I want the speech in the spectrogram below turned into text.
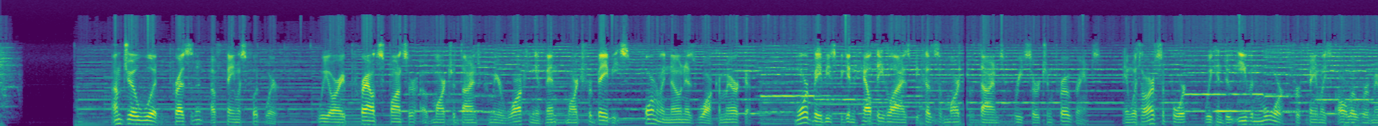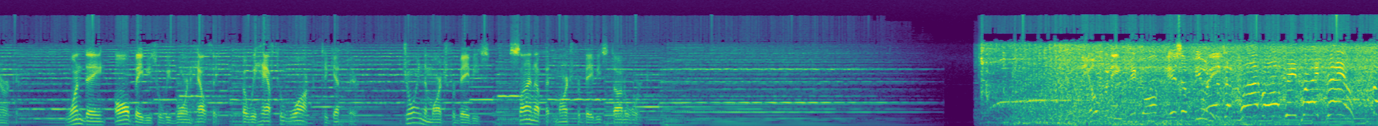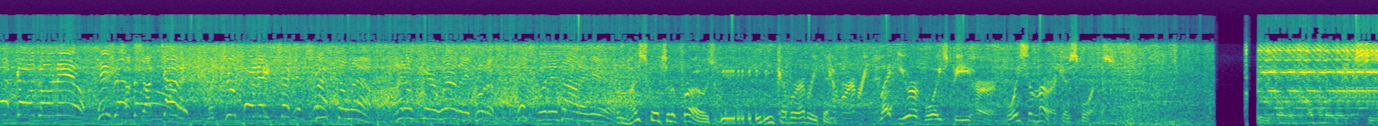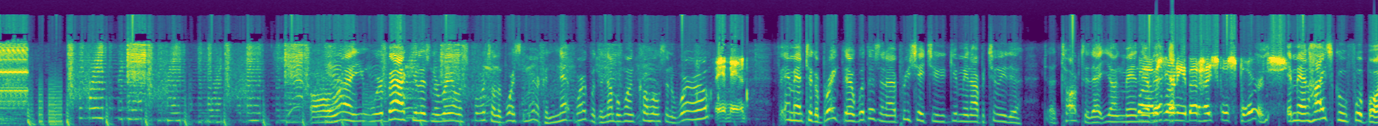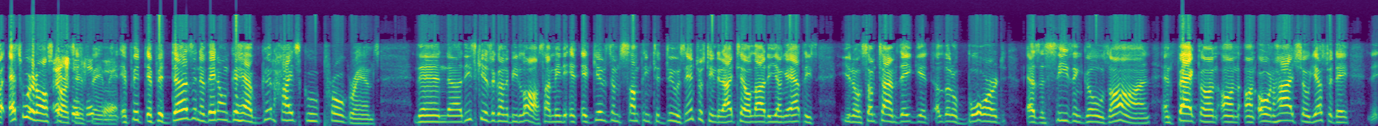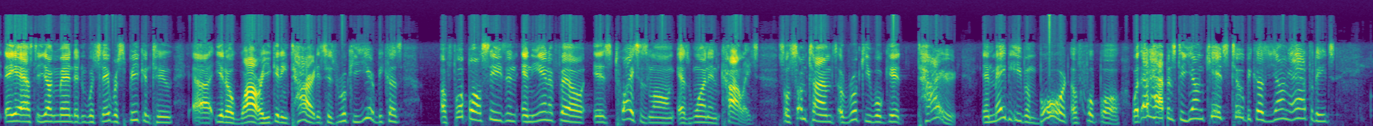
I'm Joe Wood, president of Famous Footwear. We are a proud sponsor of March of Dimes' premier walking event, March for Babies, formerly known as Walk America. More babies begin healthy lives because of March of Dimes research and programs. And with our support, we can do even more for families all over America. One day, all babies will be born healthy, but we have to walk to get there. Join the March for Babies. Sign up at marchforbabies.org. school to the pros, we, we cover everything. Cover everything. Let your voice be heard. Voice America Sports. All right, we're back. You listen to Ray Ellis Sports on the Voice of America Network with the number one co-host in the world. Hey, man. Fan man took a break there with us, and I appreciate you giving me an opportunity to, to talk to that young man. Well, there. I was That- learning about high school sports. And man, high school football, that's where it all starts football. man. If it if it doesn't, if they don't have good high school programs, then uh, these kids are going to be lost. I mean, it, it gives them something to do. It's interesting that I tell a lot of the young athletes, you know, sometimes they get a little bored as the season goes on. In fact, on on on Owen Hyde's show yesterday, they asked a young man that which they were speaking to, uh, you know, wow, are you getting tired? It's his rookie year because a football season in the NFL is twice as long as one in college. So sometimes a rookie will get tired and maybe even bored of football. Well, that happens to young kids too because young athletes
